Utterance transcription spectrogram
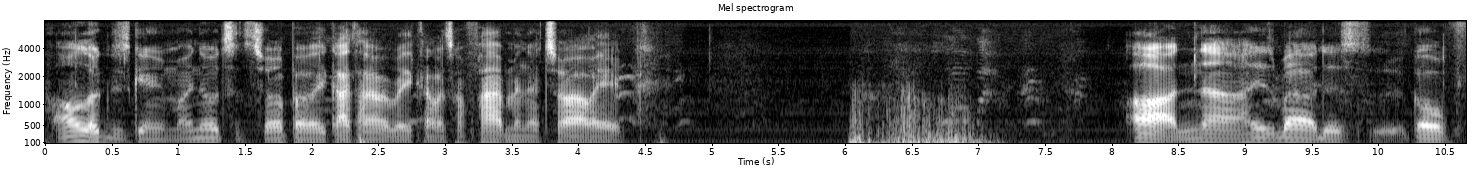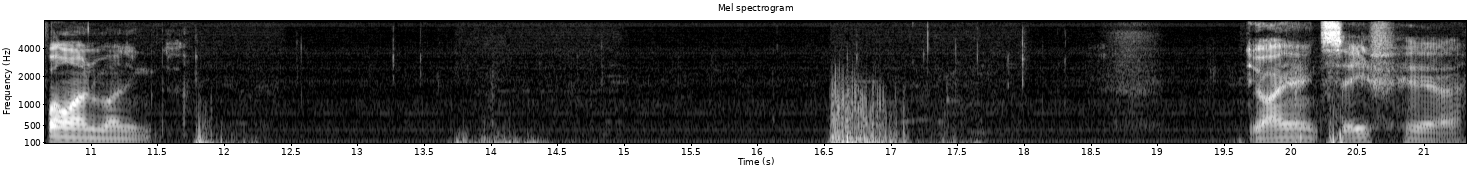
I don't like this game. I know it's a show, but like I thought like I was a five minute show. Like, oh nah, he's about to just uh, go full on running. Yo, I ain't safe here.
